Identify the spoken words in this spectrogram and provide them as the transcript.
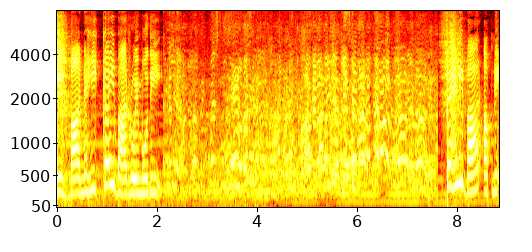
एक बार नहीं, कई बार रोए मोदी। पहली बार अपने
